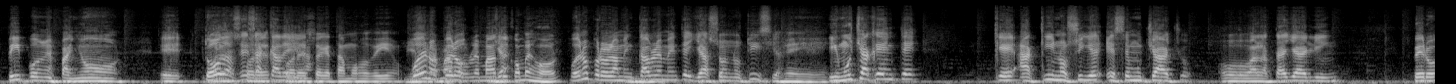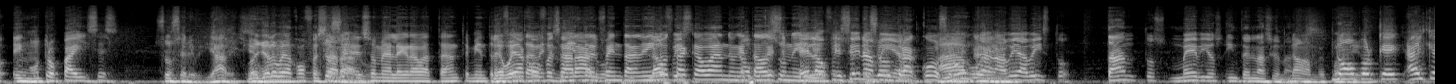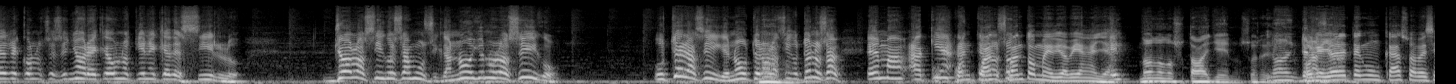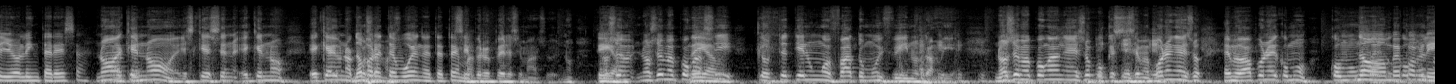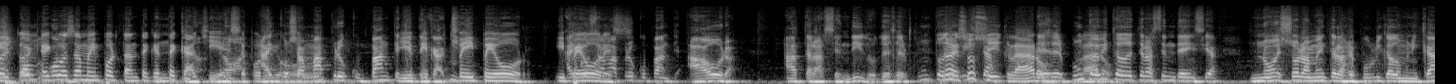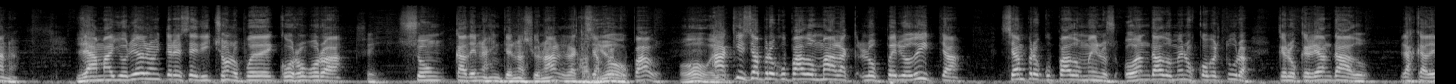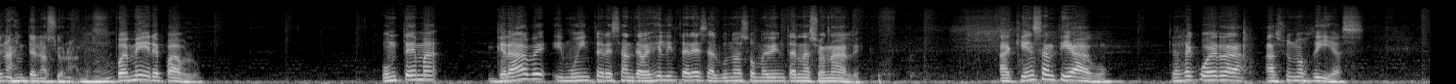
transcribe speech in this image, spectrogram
Pipo en español, eh, todas Por- esas por, cadenas. Por eso es que estamos jodidos. Bueno, Mientras más pero problemático ya- mejor. Bueno, pero lamentablemente ya son noticias. Sí. Y mucha gente que aquí no sigue ese muchacho o a la talla de Lin, pero en otros países son celebridades. No, yo le voy a confesar Entonces, algo. eso me alegra bastante. Mientras, Le voy el a confesar algo. el fentanilo está acabando en No, Estados Unidos. En la oficina es otra cosa. Ah, nunca bueno. había visto tantos medios internacionales. No, por No, porque hay que reconocer, señores, que uno tiene que decirlo. Yo la sigo esa música. No, yo no la sigo. Usted la sigue, no, usted no, la sigue, usted no sabe. Es más, aquí ¿Cu- entre cuán- nosotros- ¿Cuántos medios habían allá? No, no, no, eso estaba lleno. eso es- no, Porque yo le tengo un caso, a ver si yo le interesa. No, es que no, es que, ese- es que no, es que hay una No, cosa pero este es bueno este tema. Sí, pero espérese más. No, no, se, no se me ponga Dígame. así, que usted tiene un olfato muy fino también. No se me pongan eso, porque si se me ponen eso, se me va a poner como, como un No, hombre, como un Pablito, como- aquí hay cosas más importantes que este cachi No, ese, por hay Dios. cosas más preocupantes que y, te y- cachi. y peor. Y hay cosas peores. más preocupantes. Ahora, ha trascendido desde el punto No, de eso vista. sí, claro, Desde el punto claro. de vista de trascendencia, no es solamente la República Dominicana. La mayoría de los intereses, dicho lo puede corroborar, Sí. son cadenas internacionales las que se han preocupado. Oh, eh. Aquí se ha preocupado más, la- los periodistas se han preocupado menos o han dado menos cobertura que lo que le han dado las cadenas internacionales. Pues mire, Pablo, un tema grave y muy interesante. A si le interesa a alguno de esos medios internacionales. Aquí en Santiago, ¿usted recuerda hace unos días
